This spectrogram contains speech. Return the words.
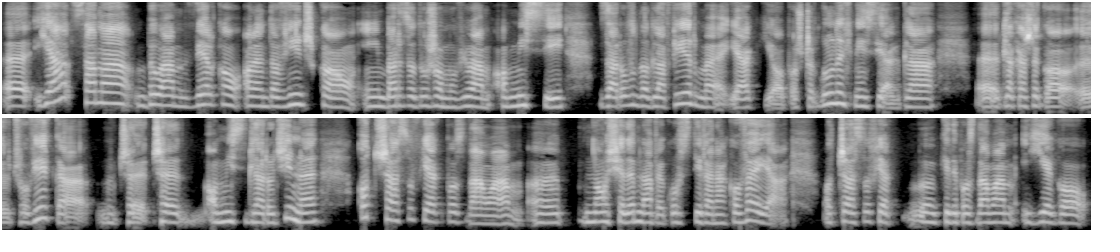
E, ja sama byłam wielką orędowniczką i bardzo dużo mówiłam o misji zarówno dla firmy, jak i o poszczególnych misjach dla, e, dla każdego e, człowieka, czy, czy o misji dla rodziny, od czasów, jak poznałam no, Siedem nawyków Stevena Coveya, od czasów, jak, kiedy poznałam jego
